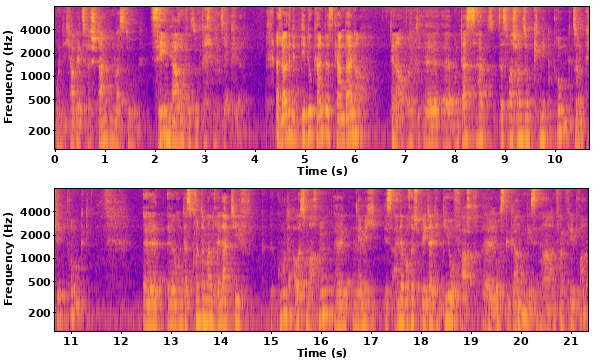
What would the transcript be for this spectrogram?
und ich habe jetzt verstanden, was du zehn Jahre versucht hast, mir zu erklären. Also Leute, die, die du kanntest, kamen dann... Genau. Genau, und, äh, äh, und das, hat, das war schon so ein Knickpunkt, so ein mhm. Klickpunkt. Äh, äh, und das konnte man relativ gut ausmachen. Äh, nämlich ist eine Woche später die Biofach äh, mhm. losgegangen, die ist immer Anfang Februar.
